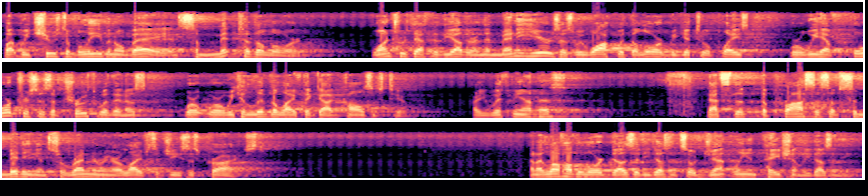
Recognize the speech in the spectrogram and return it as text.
But we choose to believe and obey and submit to the Lord one truth after the other. And then many years as we walk with the Lord, we get to a place where we have fortresses of truth within us where, where we can live the life that God calls us to. Are you with me on this? That's the, the process of submitting and surrendering our lives to Jesus Christ. And I love how the Lord does it. He does it so gently and patiently, doesn't he?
